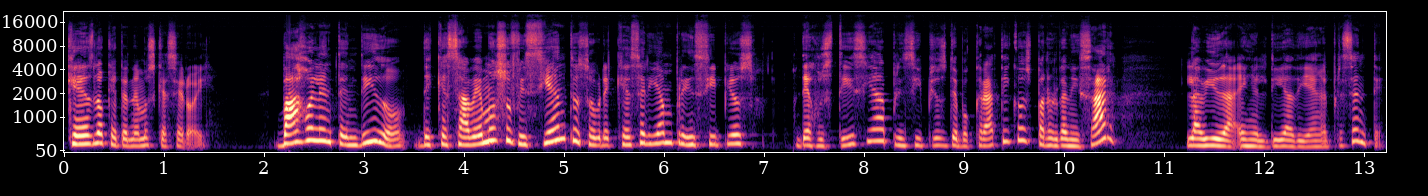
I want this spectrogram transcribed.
qué es lo que tenemos que hacer hoy. Bajo el entendido de que sabemos suficiente sobre qué serían principios de justicia, principios democráticos para organizar la vida en el día a día, en el presente.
